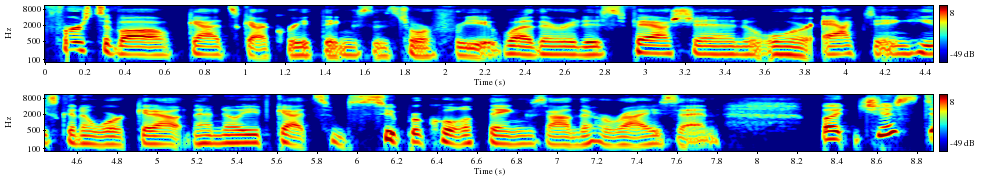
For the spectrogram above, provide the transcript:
First of all, God's got great things in store for you, whether it is fashion or acting, he's going to work it out. And I know you've got some super cool things on the horizon. But just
